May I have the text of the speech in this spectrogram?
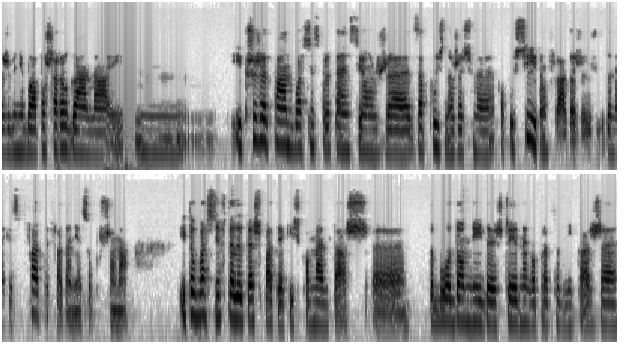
żeby nie była poszarogana. I, mm, I przyszedł pan właśnie z pretensją, że za późno żeśmy opuścili tą flagę, że już budynek jest otwarty, flaga nie jest opuszczona i to właśnie wtedy też padł jakiś komentarz. E, to było do mnie i do jeszcze jednego pracownika, że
